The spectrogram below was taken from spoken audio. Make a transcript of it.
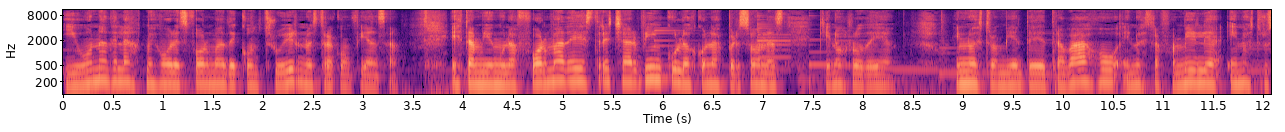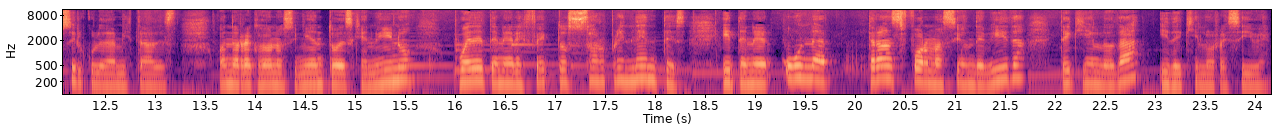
y una de las mejores formas de construir nuestra confianza. Es también una de estrechar vínculos con las personas que nos rodean, en nuestro ambiente de trabajo, en nuestra familia, en nuestro círculo de amistades. Cuando el reconocimiento es genuino, puede tener efectos sorprendentes y tener una transformación de vida de quien lo da y de quien lo recibe.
